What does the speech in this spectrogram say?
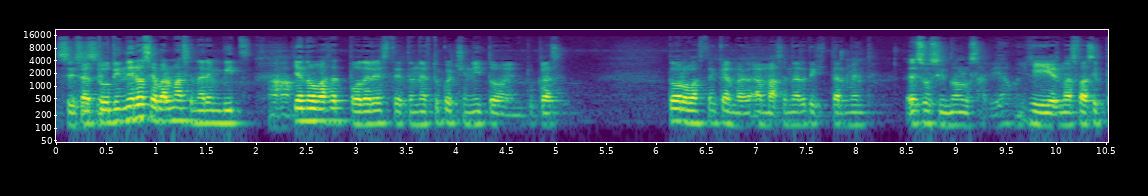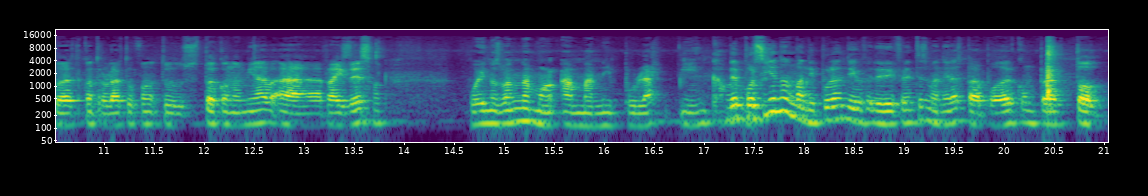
Sí, o sea, sí, sí. tu dinero se va a almacenar en bits. Ajá. Ya no vas a poder este tener tu cochinito en tu casa. Todo lo vas a tener que alma- almacenar digitalmente. Eso sí no lo sabía, güey. Y es más fácil poder controlar tu, tu, tu economía a raíz de eso. Güey, nos van a, manipular bien, cabrón. De por sí ya nos manipulan de, de diferentes maneras para poder comprar todo.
